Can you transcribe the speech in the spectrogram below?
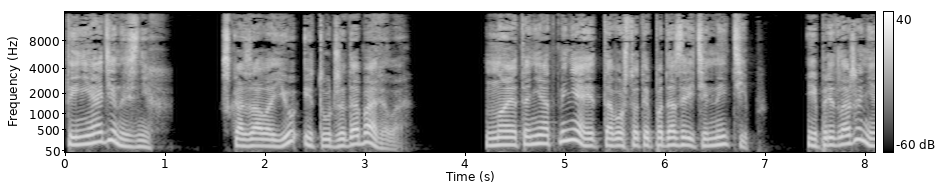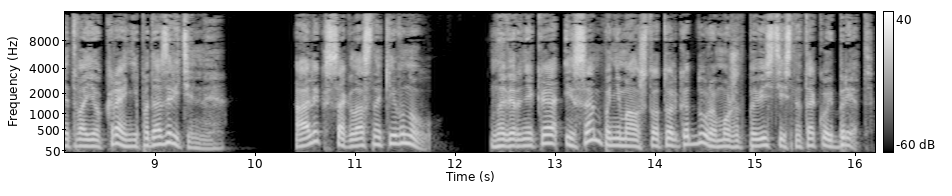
«Ты не один из них», — сказала Ю и тут же добавила. «Но это не отменяет того, что ты подозрительный тип, и предложение твое крайне подозрительное». Алекс согласно кивнул. Наверняка и сам понимал, что только дура может повестись на такой бред.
